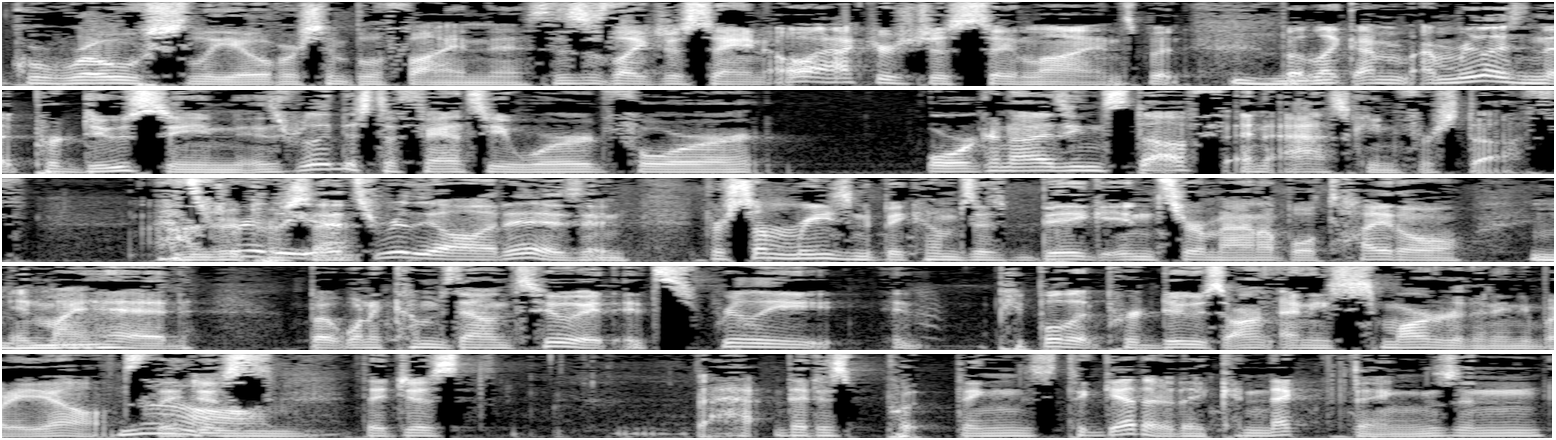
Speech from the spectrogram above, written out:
grossly oversimplifying this. This is like just saying, oh, actors just say lines. But, Mm-hmm. but like I'm, I'm realizing that producing is really just a fancy word for organizing stuff and asking for stuff. That's really, 100%. that's really all it is. And for some reason, it becomes this big insurmountable title in Mm-hmm. my head. But when it comes down to it, it's really it, people that produce aren't any smarter than anybody else. They just they just they just put things together. They connect things and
